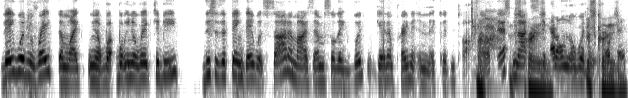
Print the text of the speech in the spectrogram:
they wouldn't rape them like you know what, what we know rape to be. This is the thing; they would sodomize them so they wouldn't get them pregnant and they couldn't talk. Oh, that's, that's not crazy. I don't know what That's is. crazy. Okay.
